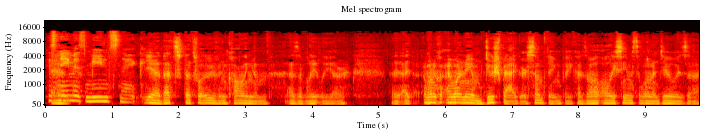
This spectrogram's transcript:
His And- name is Mean Snake. Yeah, that's that's what we've been calling him as of lately. Or I, I want to I want to name him douchebag or something because all, all he seems to want to do is uh,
